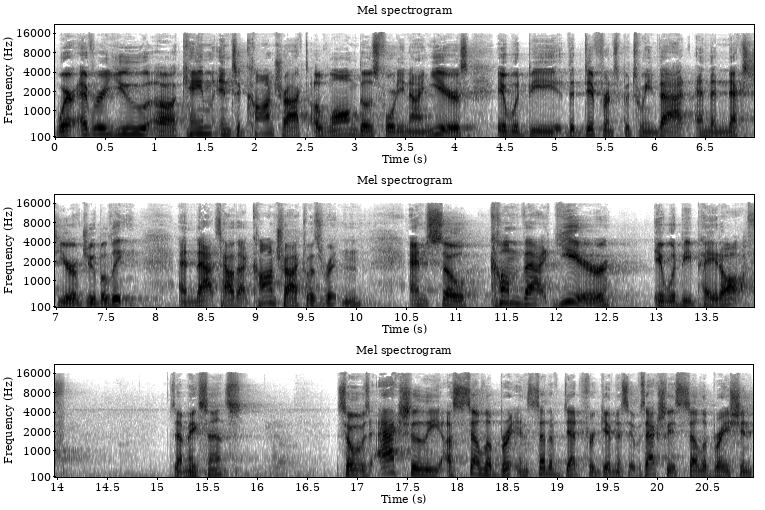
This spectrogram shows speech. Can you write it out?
wherever you uh, came into contract along those 49 years it would be the difference between that and the next year of jubilee. And that's how that contract was written. And so come that year it would be paid off that make sense so it was actually a celebration instead of debt forgiveness it was actually a celebration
